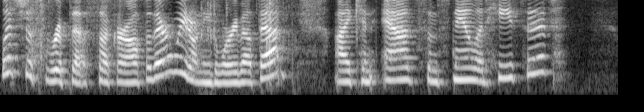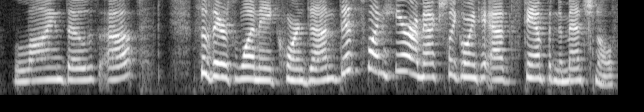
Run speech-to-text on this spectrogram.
let's just rip that sucker off of there. We don't need to worry about that. I can add some snail adhesive, line those up, so there's one acorn done. This one here, I'm actually going to add Stampin' Dimensionals.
